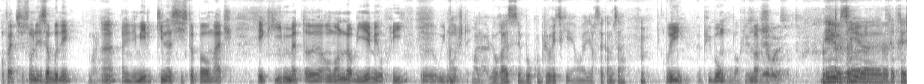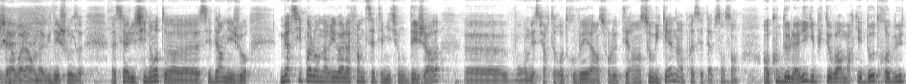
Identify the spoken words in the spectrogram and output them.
En fait, ce sont les abonnés, hein, les 1000 qui n'assistent pas au match et qui mettent euh, en vente leur billet, mais au prix euh, où ils l'ont acheté. Voilà, le reste, c'est beaucoup plus risqué, on va dire ça comme ça. oui, et puis bon, bon. plus onéreux surtout. Et aussi euh, très très cher. Voilà, on a vu des choses assez hallucinantes euh, ces derniers jours. Merci Paul, on arrive à la fin de cette émission déjà. Euh, on espère te retrouver hein, sur le terrain ce week-end après cette absence en, Coupe de la Ligue et puis te voir marquer d'autres buts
